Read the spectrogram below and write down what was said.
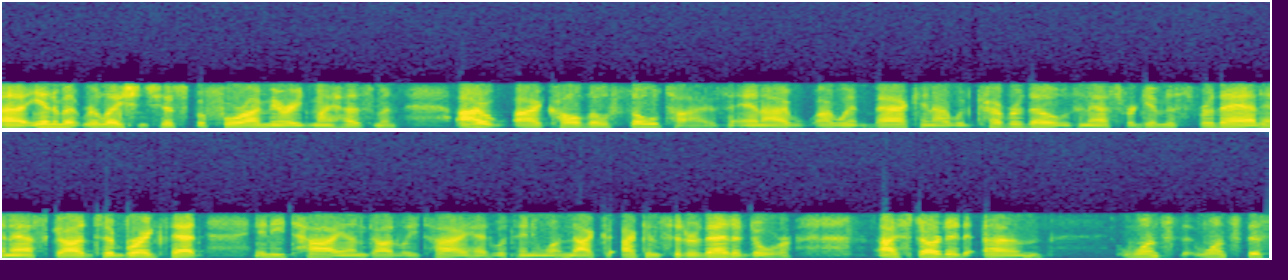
uh, intimate relationships before I married my husband. I I call those soul ties, and I I went back and I would cover those and ask forgiveness for that, and ask God to break that any tie, ungodly tie I had with anyone. I I consider that a door. I started um once once this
